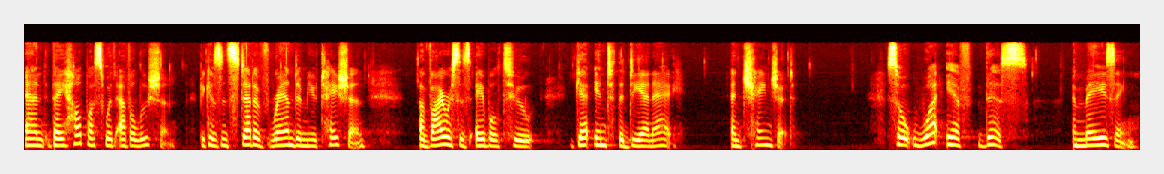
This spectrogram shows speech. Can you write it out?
and they help us with evolution because instead of random mutation, a virus is able to get into the DNA and change it. So, what if this amazing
